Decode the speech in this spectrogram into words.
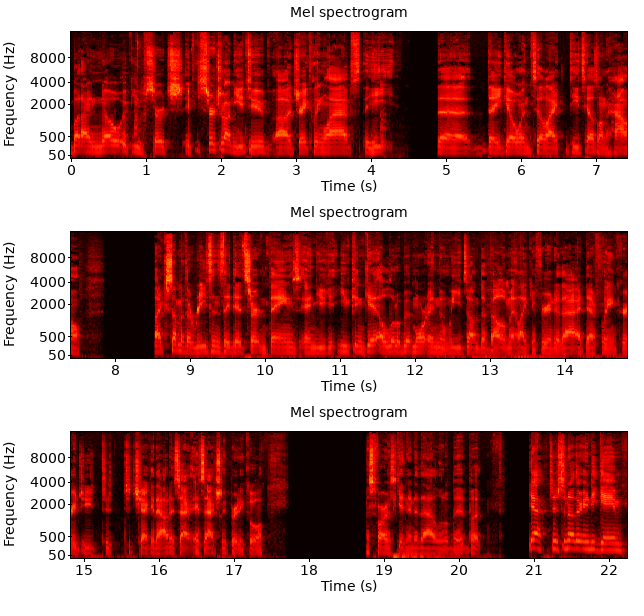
But I know if you search if you search it on YouTube, uh Drakeling Labs, the he the they go into like details on how like some of the reasons they did certain things and you you can get a little bit more in the weeds on development. Like if you're into that i definitely encourage you to to check it out. It's it's actually pretty cool as far as getting into that a little bit. But yeah just another indie game.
